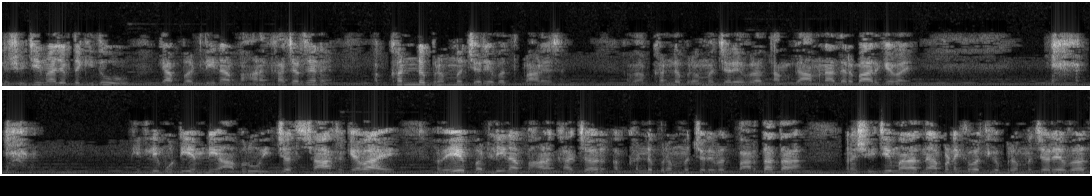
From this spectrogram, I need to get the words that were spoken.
એટલે શ્રીજી મહારાજ વખતે કીધું કે આ બદલીના ભાણ ખાચર છે ને, અખંડ બ્રહ્મચર્ય વ્રત પાડે છે. હવે અખંડ બ્રહ્મચર્ય વ્રત આમ ગામના દરબાર કહેવાય. એટલી મોટી એમની આબરૂ ઇજ્જત શાખ કહેવાય. હવે એ બદલીના ભાણ ખાચર અખંડ બ્રહ્મચર્ય વ્રત પાડતા હતા અને શ્રીજી મહારાજને આપણને ખબર છે કે બ્રહ્મચર્ય વ્રત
